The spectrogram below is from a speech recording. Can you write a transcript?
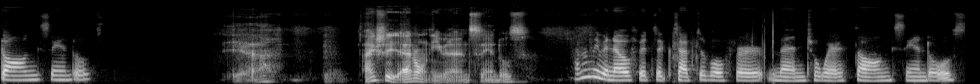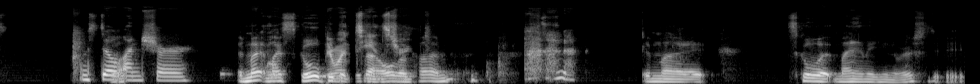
thong sandals. yeah, Actually, I don't even own sandals. I don't even know if it's acceptable for men to wear thong sandals. I'm still Well, unsure. In my, my school, people went do that all the time. In my school at Miami University,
